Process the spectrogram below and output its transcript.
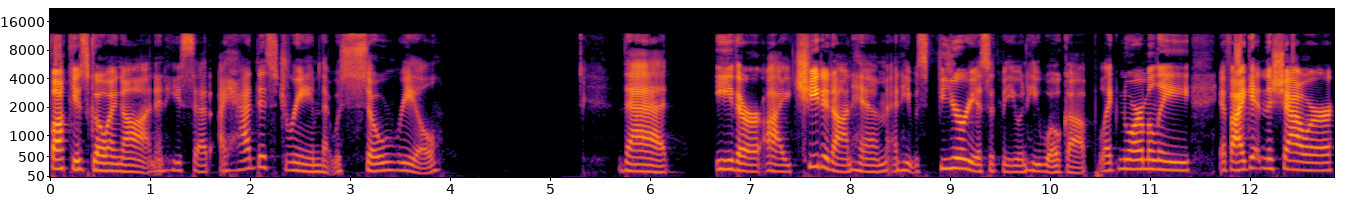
fuck is going on? And he said, I had this dream that was so real that either I cheated on him and he was furious with me when he woke up. Like normally, if I get in the shower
